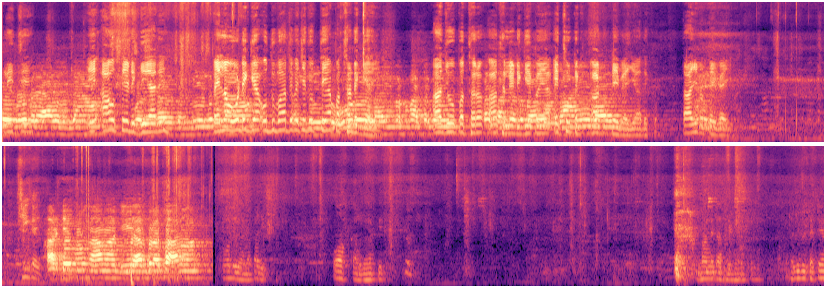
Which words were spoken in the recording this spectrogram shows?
ਨੀਚੇ। ਇਹ ਆ ਉੱਤੇ ਡਿੱਗੇ ਆ ਨੇ ਪਹਿਲਾਂ ਉਹ ਡਿੱਗਿਆ ਉਸ ਤੋਂ ਬਾਅਦ ਦੇ ਵਿੱਚ ਇਹਦੇ ਉੱਤੇ ਆ ਪੱਥਰ ਡਿੱਗਿਆ ਜੀ। ਆ ਜੋ ਪੱਥਰ ਆ ਥੱਲੇ ਡਿੱਗੇ ਪਏ ਆ ਇੱਥੋਂ ਟਿਕ- ਆਹ ਟੁੱਟੇ ਪਿਆ ਜੀ ਆ ਦੇਖੋ। ਤਾਂ ਜੀ ਟੁੱਟੇ ਪਿਆ ਜੀ। ਹਰ ਕੇ ਨਾਮ ਜੀ ਹਰ ਪ੍ਰਭਾਵ ਆਫ ਕਰ ਦੋ ਬੰਦ ਕਰ ਦਿਓ ਰਜੀ ਵੀ ਕੱਟਿਆ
